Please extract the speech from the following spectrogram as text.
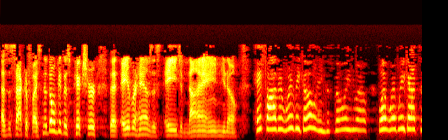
as a sacrifice. Now don't get this picture that Abraham's this age of nine, you know. Hey father, where are we going? Going, well, well, where we got the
